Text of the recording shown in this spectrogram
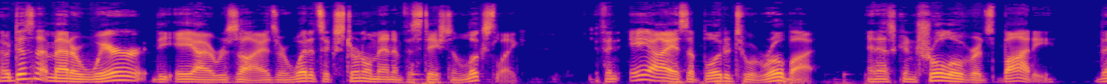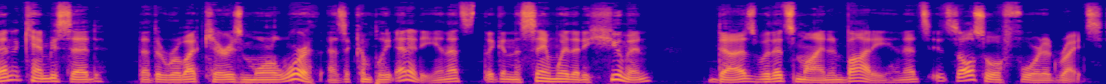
Now, it does not matter where the AI resides or what its external manifestation looks like. If an AI is uploaded to a robot and has control over its body, then it can be said that the robot carries moral worth as a complete entity. And that's like in the same way that a human does with its mind and body. And that's, it's also afforded rights.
